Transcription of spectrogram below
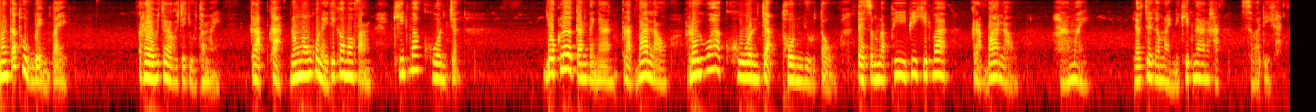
มันก็ถูกแบ่งไป เราวเราจะอยู่ทำไม กลับค่ะ น้องๆคนไหนที่เข้ามาฟัง คิดว่าควรจะยกเลิกการแต่งงานกลับบ้านเรา หรือว่าควรจะทนอยู่โต แต่สำหรับพี่พี่คิดว่ากลับบ้านเรา หาใหม่ แล้วเจอกันใหม่ในคลิปหน้านะคะ สวัสดีค่ะ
